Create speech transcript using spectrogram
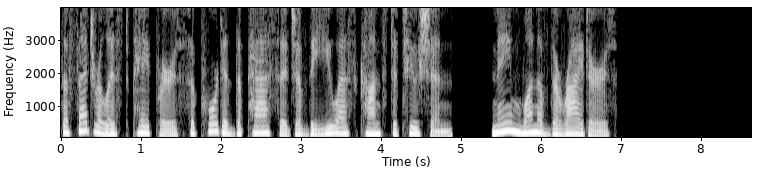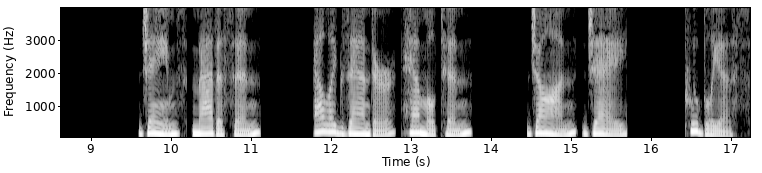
The Federalist Papers supported the passage of the U.S. Constitution. Name one of the writers. James Madison, Alexander Hamilton, John Jay Publius.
